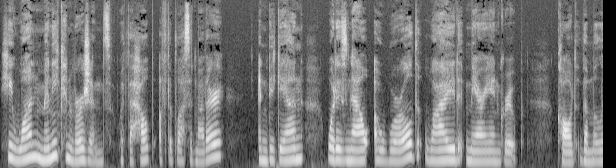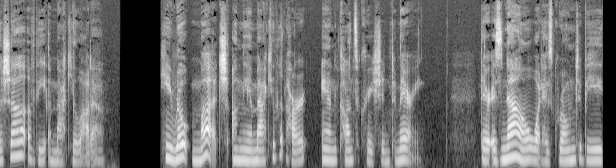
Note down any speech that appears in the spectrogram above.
he won many conversions with the help of the Blessed Mother and began what is now a worldwide Marian group called the Militia of the Immaculata. He wrote much on the Immaculate Heart and consecration to Mary. There is now what has grown to be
